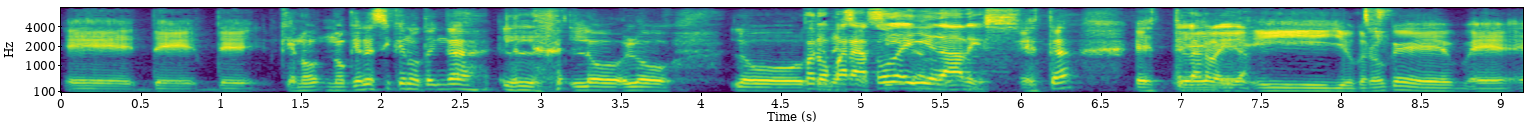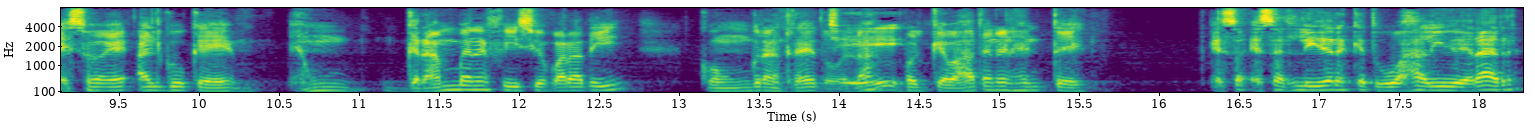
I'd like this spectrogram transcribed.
Eh, de, de, que no, no quiere decir que no tengas lo, lo, lo Pero para todas edades. Está. Este, y yo creo que eh, eso es algo que es un gran beneficio para ti con un gran reto, ¿verdad? Porque vas a tener gente, esos, líderes que tú vas a liderar,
